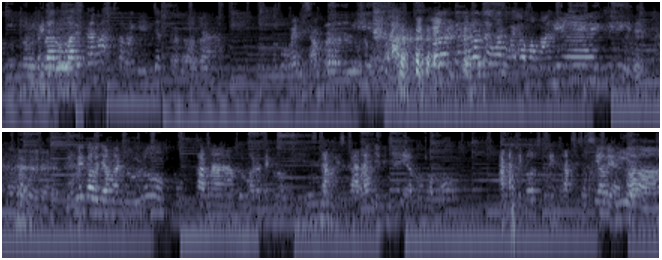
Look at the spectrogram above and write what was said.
Belum menyebarluaskan lah sama gadget. Ah, Ya. pemain disamper dulu Iya. Kalau sekarang kan lewat WA mamanya gitu. Mungkin kalau zaman dulu karena belum ada teknologi canggih sekarang, jadinya ya mau nggak mau anak itu harus berinteraksi sosial ya. Iya. ah.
